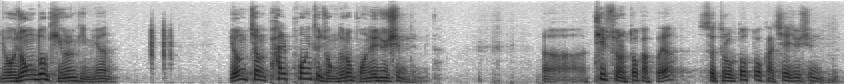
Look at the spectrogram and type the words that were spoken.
요 정도 기울기면 0.8포인트 정도로 보내주시면 됩니다. 어, 팁수는 똑같고요. 스트로크도 똑같이 해주시면 됩니다.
